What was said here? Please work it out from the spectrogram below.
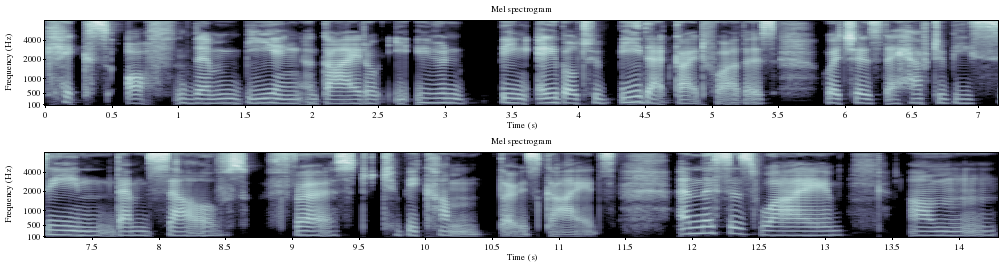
kicks off them being a guide or even being able to be that guide for others, which is they have to be seen themselves first to become those guides. And this is why um,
